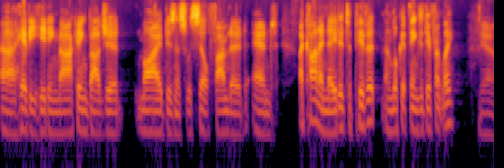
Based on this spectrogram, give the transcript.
uh, heavy hitting marketing budget. My business was self funded and I kind of needed to pivot and look at things differently. Yeah.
